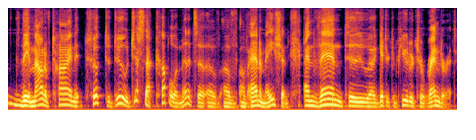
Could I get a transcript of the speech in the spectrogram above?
the amount of time it took to do just that couple of minutes of of, of animation, and then to uh, get your computer to render it,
